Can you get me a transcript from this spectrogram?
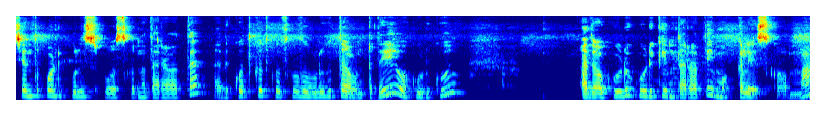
చింతపండు పులుసు పోసుకున్న తర్వాత అది కొత్త కొత్త కొత్త కొత్త ఉడుకుతూ ఉంటుంది. ఒక ఉడుకు అది ఒక ఉడుకు ఉడికిన తర్వాత ఈ ముక్కలు వేసుకోమ్మా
